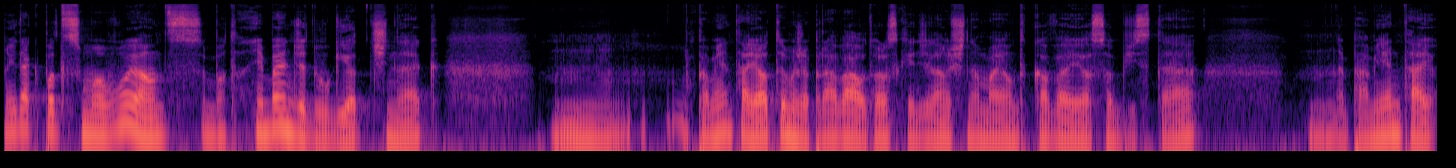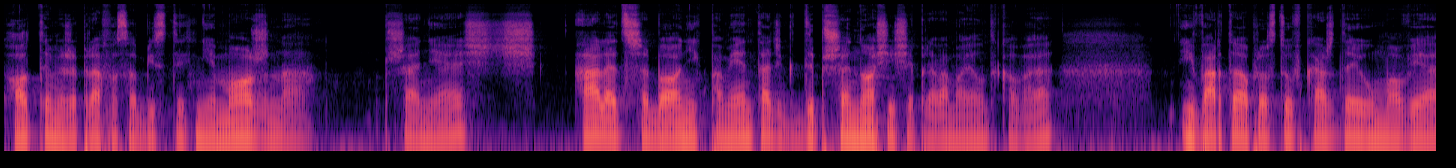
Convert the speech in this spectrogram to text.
No i tak podsumowując, bo to nie będzie długi odcinek, pamiętaj o tym, że prawa autorskie dzielą się na majątkowe i osobiste. Pamiętaj o tym, że praw osobistych nie można przenieść, ale trzeba o nich pamiętać, gdy przenosi się prawa majątkowe. I warto po prostu w każdej umowie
